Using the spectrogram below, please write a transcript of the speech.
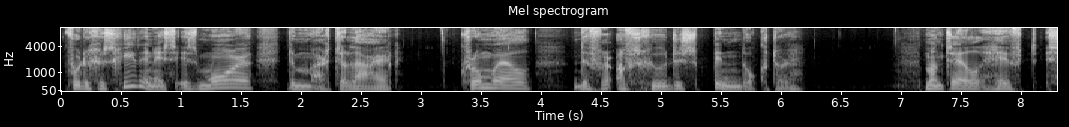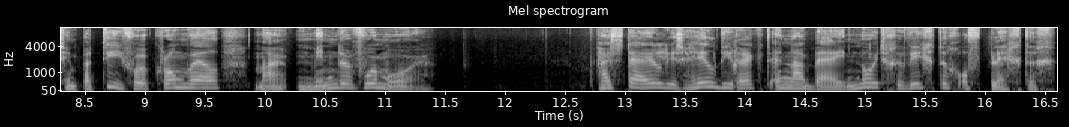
Voor de geschiedenis is More de martelaar, Cromwell de verafschuwde spindokter. Mantel heeft sympathie voor Cromwell, maar minder voor More. Haar stijl is heel direct en nabij, nooit gewichtig of plechtig.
